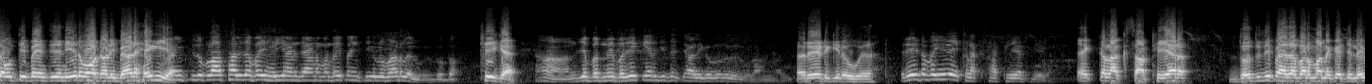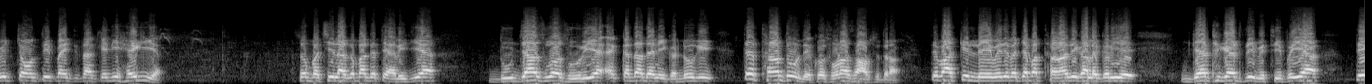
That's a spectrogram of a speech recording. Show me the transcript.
34 35 ਦੇ ਨੀਅਰ ਅਬਾਊਟ ਵਾਲੀ ਬੈੜ ਹੈਗੀ ਆ। 35 ਤੋਂ ਪਲੱਸ ਵਾਲੀ ਦਾ ਬਈ ਹੈ ਹੀ ਅਣਜਾਣ ਬੰਦਾ ਹੀ 35 ਕਿਲੋ ਵੜ ਲੈ ਲੂ ਦੁੱਧ। ਠੀਕ ਹੈ। ਹਾਂ ਜੇ ਬੰਦੇ ਵਧੀਆ ਕੇਅਰ ਕੀਤੇ 40 ਕਿਲੋ ਦੁੱਧ ਲੈ ਲੂ ਆਰਾਮ ਨਾਲ ਰੇਟ ਕੀ ਰਹੂਗਾ ਇਹਦਾ? ਰੇਟ ਬਈ ਇਹਦਾ 1 ਲੱਖ 60000 ਰੁਪਏ ਦਾ। 1 ਲੱਖ 60 ਹਜ਼ਾਰ। ਦੁੱਧ ਦੀ ਪੈਦਾਵਾਰ ਮੰਨ ਕੇ ਚੱਲੇ ਵੀ 34 35 ਤੱਕ ਇਹਦੀ ਹੈਗੀ ਆ। ਸੋ ਬੱਚੀ ਲਗਭਗ ਤਿਆਰੀ 'ਚ ਆ। ਦੂਜਾ ਸੂਆ ਸੂਰੀ ਆ ਇੱਕ ਅੱਧਾ ਦਿਨ ਹੀ ਕੱਢੂਗੀ। ਤੇ ਥਾਂ ਥੂਣ ਦੇਖੋ ਸੋਹਣਾ ਸਾਫ਼ ਸੁਥਰਾ ਤੇ ਬਾਕੀ ਲੇਵੇ ਦੇ ਵਿੱਚ ਆਪਾਂ ਥਣਾ ਦੀ ਗੱਲ ਕਰੀਏ। ਗੱਠ ਗੱਠ ਦੀ ਵਿੱਥੀ ਪਈ ਆ ਤੇ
